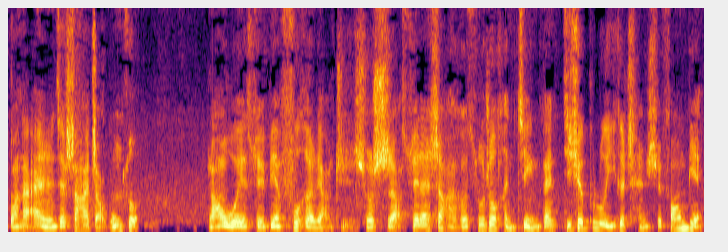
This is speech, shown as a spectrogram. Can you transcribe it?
帮他爱人在上海找工作。然后我也随便附和两句，说是啊，虽然上海和苏州很近，但的确不如一个城市方便。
